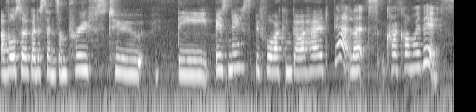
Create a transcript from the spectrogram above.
I've also got to send some proofs to the business before I can go ahead. Yeah, let's crack on with this.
